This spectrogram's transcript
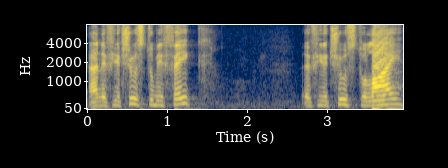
And if you choose to be fake, if you choose to lie,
